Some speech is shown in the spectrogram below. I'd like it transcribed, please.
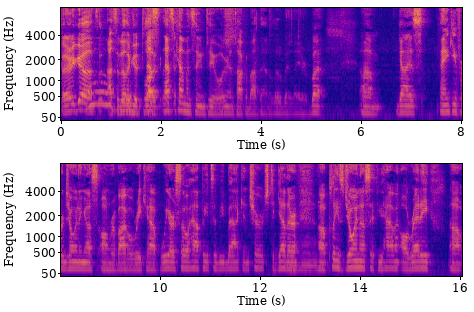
there. There you go. That's, Oh, that's another good plug. That's, that's coming soon too. We're going to talk about that a little bit later. But um, guys, thank you for joining us on Revival Recap. We are so happy to be back in church together. Mm-hmm. Uh, please join us if you haven't already. Uh,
